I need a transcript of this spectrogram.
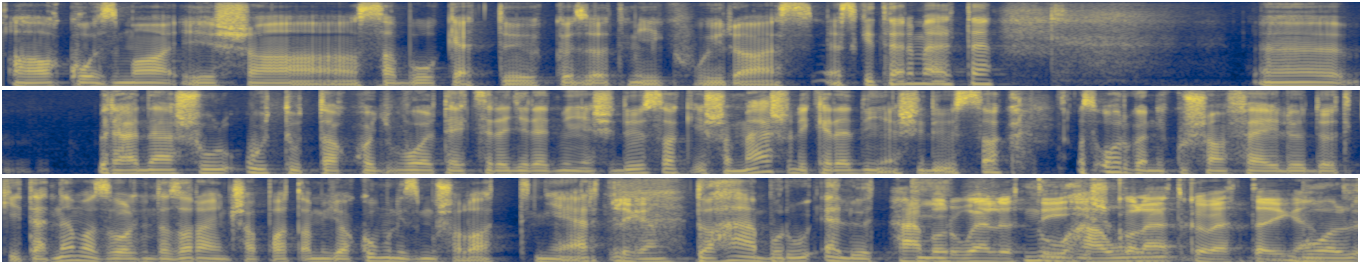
a Kozma és a Szabó 2 között, még újra ezt, ezt kitermelte. Ráadásul úgy tudtak, hogy volt egyszer egy eredményes időszak, és a második eredményes időszak az organikusan fejlődött ki. Tehát nem az volt, mint az aranycsapat, ami a kommunizmus alatt nyert, igen. de a háború előtti, háború előtti iskolát követte, igen.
